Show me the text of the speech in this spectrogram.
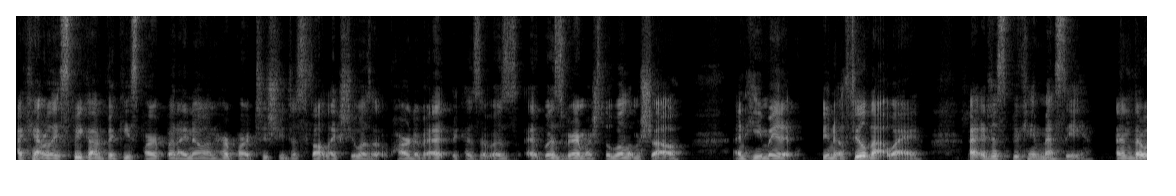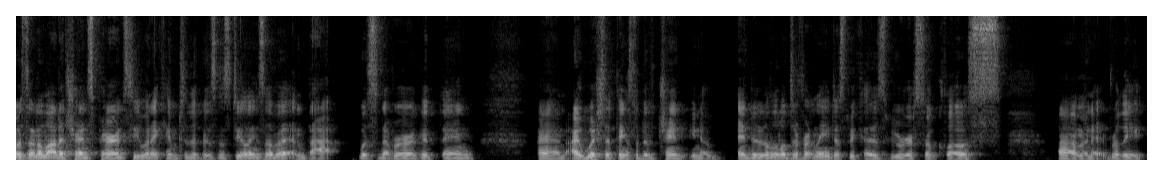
I can't really speak on Vicky's part, but I know on her part too, she just felt like she wasn't a part of it because it was it was very much the Willam show, and he made it you know feel that way. It just became messy, and there wasn't a lot of transparency when it came to the business dealings of it, and that was never a good thing. And I wish that things would have changed, you know, ended a little differently, just because we were so close, um, and it really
